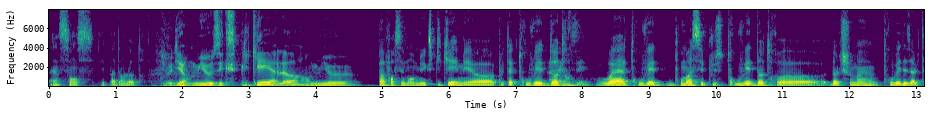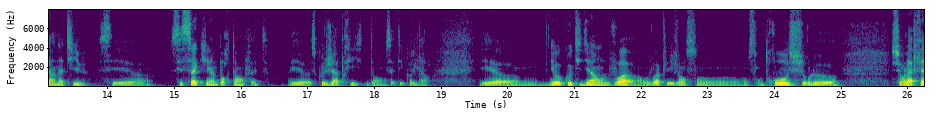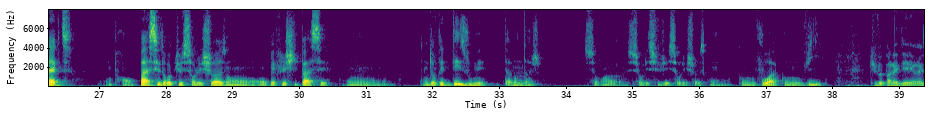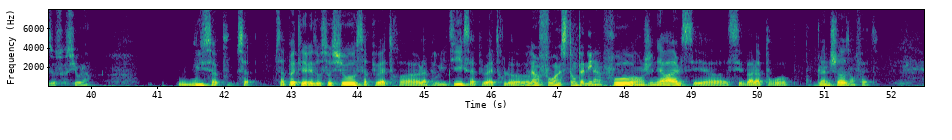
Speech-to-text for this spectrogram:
un sens et pas dans l'autre. Tu veux dire mieux expliquer alors Mieux. Pas forcément mieux expliquer, mais euh, peut-être trouver d'autres. Ouais, trouver. Pour moi, c'est plus trouver d'autres euh, d'autres chemins, trouver des alternatives. C'est c'est ça qui est important en fait. Et ce que j'ai appris dans cette école d'art. Et, et, au quotidien, on le voit, on voit que les gens sont, sont trop sur le, sur l'affect, on prend pas assez de recul sur les choses, on, réfléchit pas assez. On, devrait dézoomer davantage mmh. sur, euh, sur les sujets, sur les choses qu'on voit, qu'on vit. Tu veux parler des réseaux sociaux là? Oui, ça, ça, ça, peut être les réseaux sociaux, ça peut être euh, la politique, ça peut être le... L'info instantanée? L'info en général, c'est euh, valable pour, pour plein de choses en fait.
